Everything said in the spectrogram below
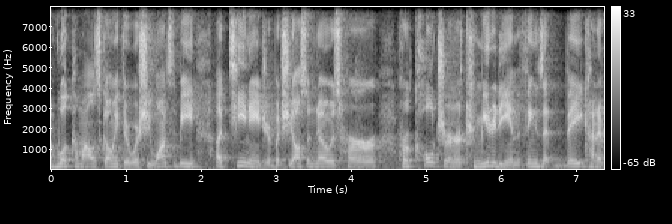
of what Kamala's going through, where she wants to be a teenager, but she also knows her her culture and her community and the things that they kind of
